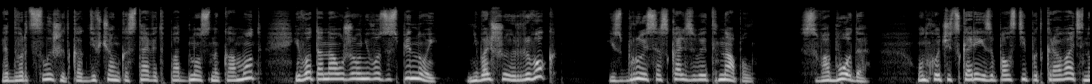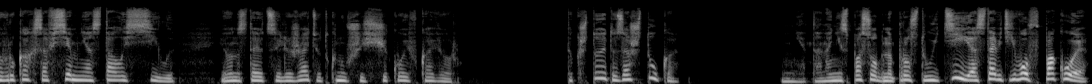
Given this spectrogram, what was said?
Эдвард слышит, как девчонка ставит поднос на комод, и вот она уже у него за спиной. Небольшой рывок, и сбруя соскальзывает на пол. Свобода! Он хочет скорее заползти под кровать, но в руках совсем не осталось силы, и он остается лежать, уткнувшись щекой в ковер. Так что это за штука? Нет, она не способна просто уйти и оставить его в покое.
